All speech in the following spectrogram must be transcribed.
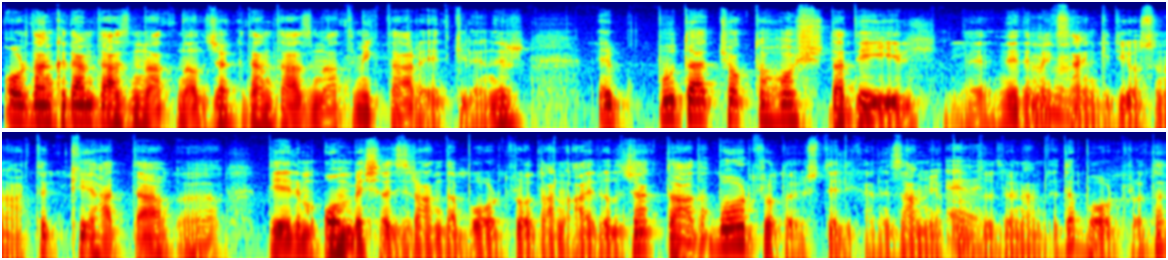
oradan kıdem tazminatını alacak. Kıdem tazminatı miktarı etkilenir. E, bu da çok da hoş da değil. E, ne demek sen gidiyorsun artık ki hatta e, diyelim 15 Haziran'da bordrodan ayrılacak. Daha da bordroda üstelik hani zam yapıldığı Evet. dönemde de bordroda.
